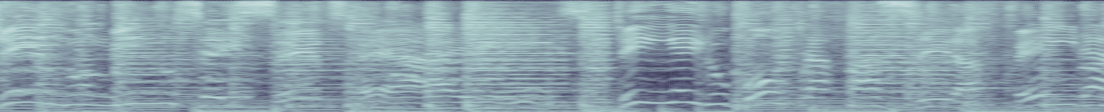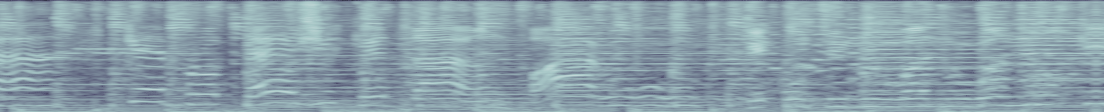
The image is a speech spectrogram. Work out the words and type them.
De no mínimo 600 reais. Dinheiro bom pra fazer a feira. Que protege, que dá amparo. Que continua no ano que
